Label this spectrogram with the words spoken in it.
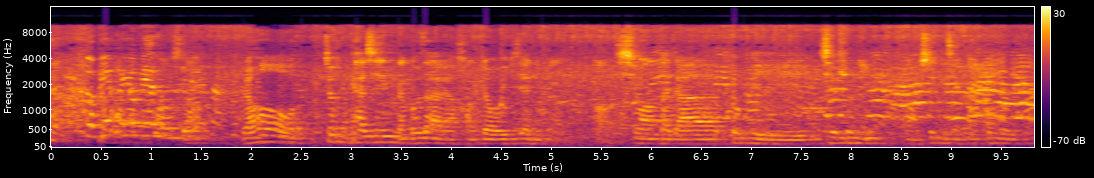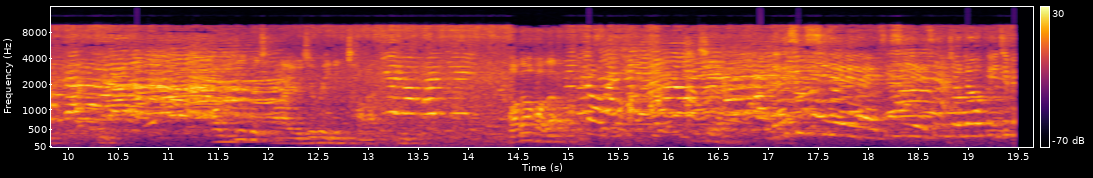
左边和右边的同学。然后就很开心能够在杭州遇见你们。啊，希望大家都可以一切顺利啊，身体健康，工作愉快。嗯，啊，一定会常来，有机会一定常来。嗯，好的，好的。谢谢。好的，谢谢，谢谢，谢谢周周，可以这边。时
